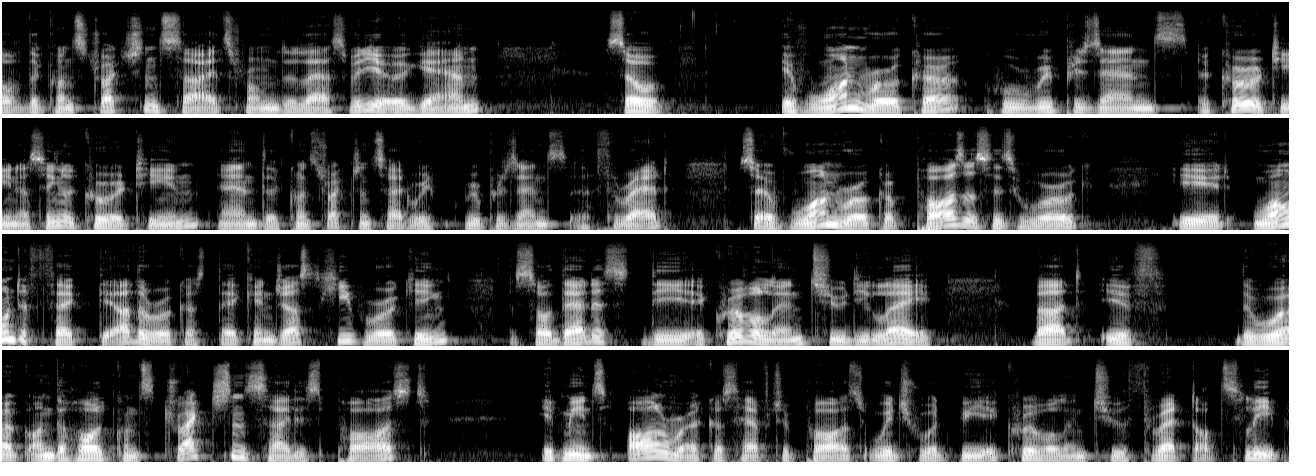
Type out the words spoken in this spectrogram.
of the construction sites from the last video again. So if one worker who represents a coroutine, a single coroutine, and the construction side re represents a thread, so if one worker pauses his work, it won't affect the other workers. They can just keep working. So that is the equivalent to delay. But if the work on the whole construction side is paused, it means all workers have to pause, which would be equivalent to thread.sleep.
